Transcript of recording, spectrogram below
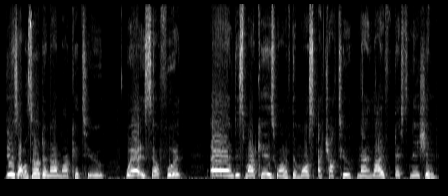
There's also the night market too, where it sell food. And this market is one of the most attractive nightlife destination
